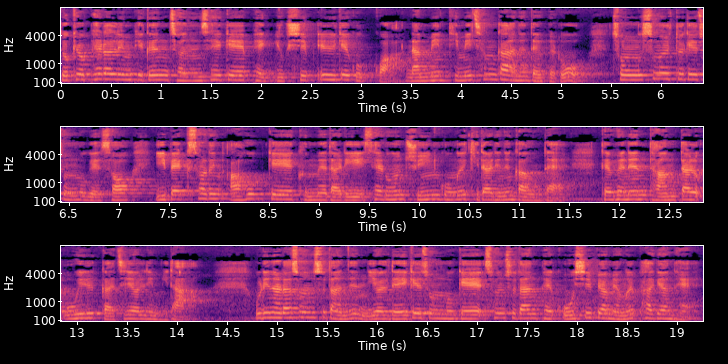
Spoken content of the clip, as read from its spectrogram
도쿄 패럴림픽은 전 세계 161개국과 난민팀이 참가하는 대회로 총 22개 종목에서 239개의 금메달이 새로운 주인공을 기다리는 가운데 대회는 다음 달 5일까지 열립니다. 우리나라 선수단은 14개 종목의 선수단 150여 명을 파견해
